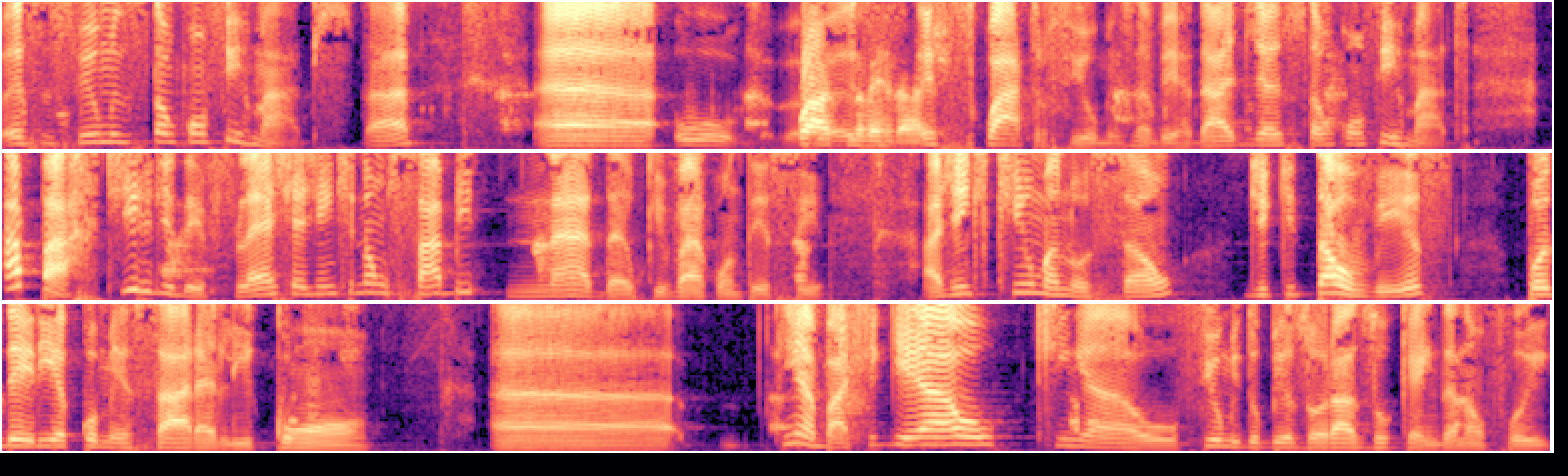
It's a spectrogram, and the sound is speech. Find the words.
esses filmes estão confirmados, tá? É, o- Quatro, na esses- verdade. Esses quatro filmes, na verdade, já estão confirmados. A partir de The Flash, a gente não sabe nada o que vai acontecer. A gente tinha uma noção de que talvez poderia começar ali com. ah, tinha Batgirl, tinha o filme do Besouro Azul que ainda não foi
